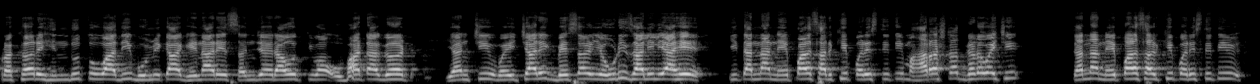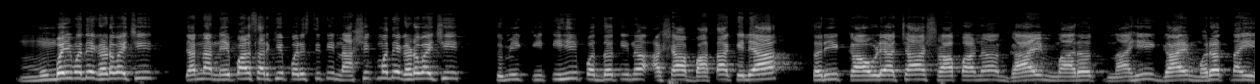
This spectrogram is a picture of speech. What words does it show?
प्रखर हिंदुत्ववादी भूमिका घेणारे संजय राऊत किंवा उभाटा गट यांची वैचारिक भेसळ एवढी झालेली आहे की त्यांना नेपाळ सारखी परिस्थिती महाराष्ट्रात घडवायची त्यांना नेपाळ सारखी परिस्थिती मुंबईमध्ये घडवायची त्यांना नेपाळ सारखी परिस्थिती नाशिकमध्ये घडवायची तुम्ही कितीही पद्धतीनं अशा बाता केल्या तरी कावळ्याच्या श्रापानं गाय मारत नाही गाय मरत नाही.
